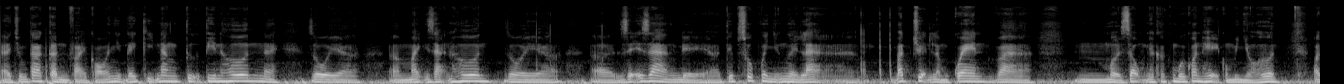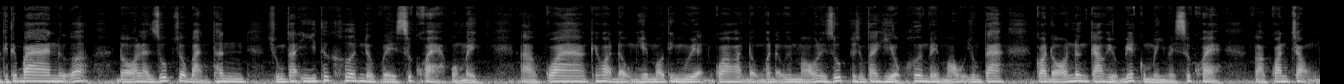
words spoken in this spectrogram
à, chúng ta cần phải có những cái kỹ năng tự tin hơn này rồi à, mạnh dạn hơn rồi à, dễ dàng để tiếp xúc với những người lạ bắt chuyện làm quen và mở rộng những các mối quan hệ của mình nhiều hơn. Và cái thứ ba nữa đó là giúp cho bản thân chúng ta ý thức hơn được về sức khỏe của mình. À, qua cái hoạt động hiến máu tình nguyện qua hoạt động vận động hiến máu để giúp cho chúng ta hiểu hơn về máu của chúng ta qua đó nâng cao hiểu biết của mình về sức khỏe và quan trọng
